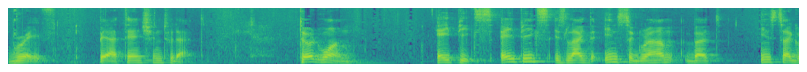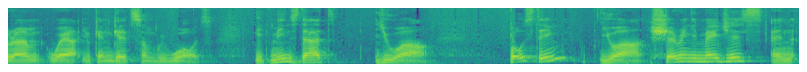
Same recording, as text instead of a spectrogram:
Brave. Pay attention to that. Third one, Appics. Appics is like the Instagram, but Instagram where you can get some rewards. It means that you are posting, you are sharing images and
